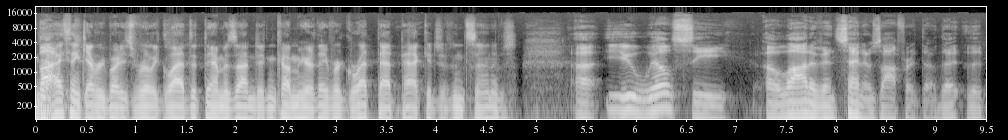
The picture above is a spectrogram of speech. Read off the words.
Okay. yeah, I think everybody's really glad that Amazon didn't come here. They regret that package of incentives. Uh, you will see a lot of incentives offered, though. The, the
